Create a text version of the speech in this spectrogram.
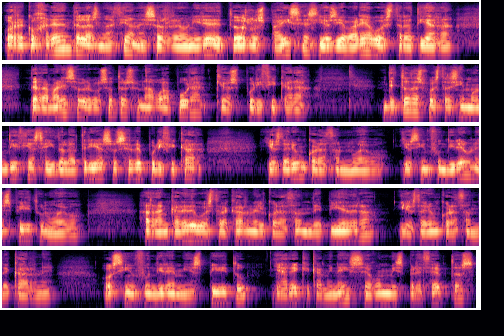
Os recogeré entre las naciones, os reuniré de todos los países y os llevaré a vuestra tierra. Derramaré sobre vosotros un agua pura que os purificará. De todas vuestras inmundicias e idolatrías os he de purificar, y os daré un corazón nuevo, y os infundiré un espíritu nuevo. Arrancaré de vuestra carne el corazón de piedra, y os daré un corazón de carne. Os infundiré mi espíritu, y haré que caminéis según mis preceptos,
